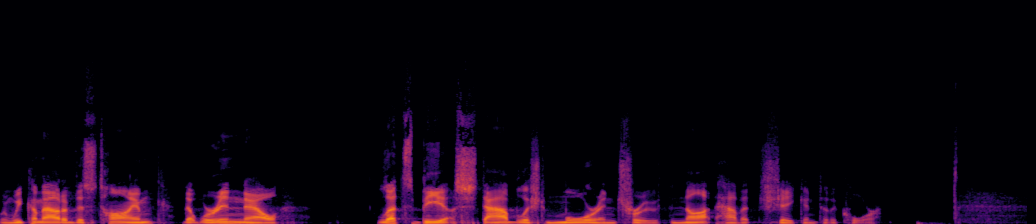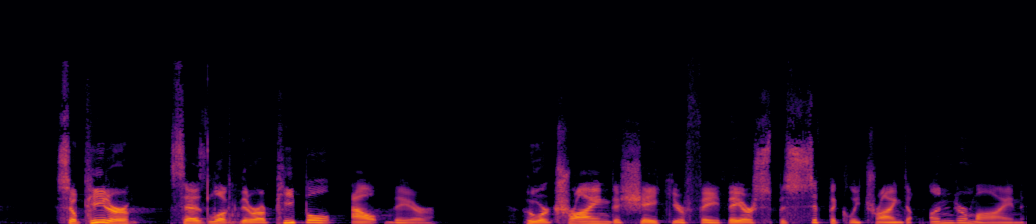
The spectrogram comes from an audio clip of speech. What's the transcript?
When we come out of this time that we're in now, let's be established more in truth, not have it shaken to the core. So Peter says, Look, there are people out there who are trying to shake your faith. They are specifically trying to undermine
